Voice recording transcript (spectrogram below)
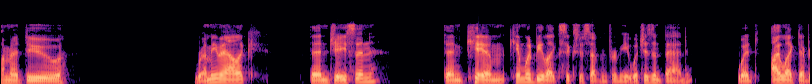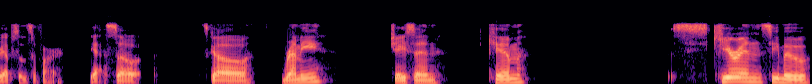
I'm gonna do Rami Malek, then Jason, then Kim. Kim would be like six or seven for me, which isn't bad. Which I liked every episode so far. Yeah. So let's go Rami, Jason, Kim, Kieran, Simu,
